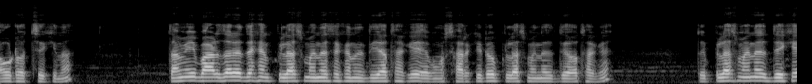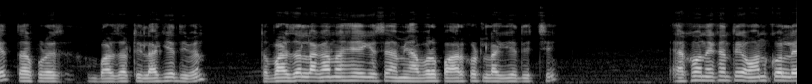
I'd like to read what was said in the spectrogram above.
আউট হচ্ছে কিনা। তো আমি বার্জারে দেখেন প্লাস মাইনাস এখানে দেওয়া থাকে এবং সার্কিটেও প্লাস মাইনাস দেওয়া থাকে। তো প্লাস মাইনাস দেখে তারপরে বার্জারটি লাগিয়ে দিবেন। তো বার্জার লাগানো হয়ে গেছে, আমি আবারও পাওয়ার কোট লাগিয়ে দিচ্ছি। এখন এখান থেকে অন করলে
